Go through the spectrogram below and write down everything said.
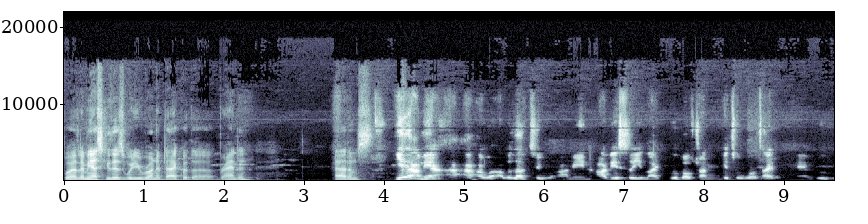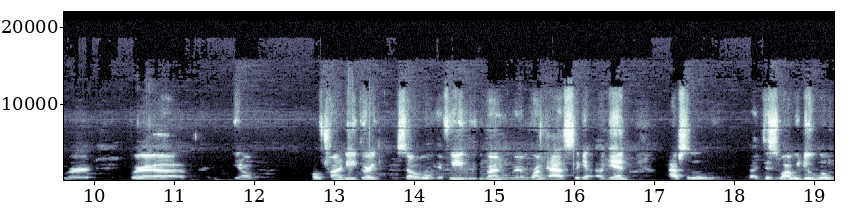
But let me ask you this: Would you run it back with uh, Brandon Adams? Yeah, I mean, I, I, I, would love to. I mean, obviously, like we're both trying to get to a world title, and we were we're uh, you know both trying to be great. So if we, we run run past again, again, absolutely. Like this is why we do what,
